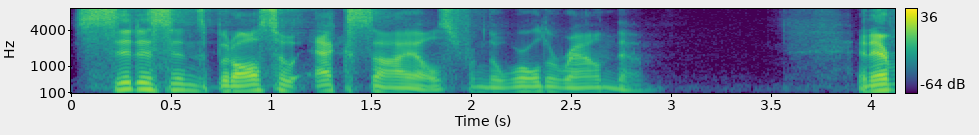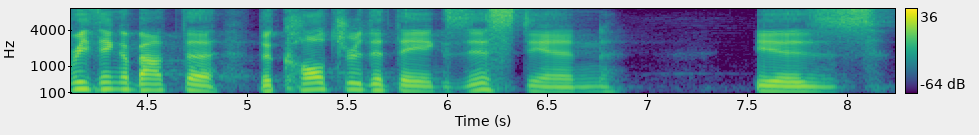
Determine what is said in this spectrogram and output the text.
citizens, but also exiles from the world around them. And everything about the, the culture that they exist in is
